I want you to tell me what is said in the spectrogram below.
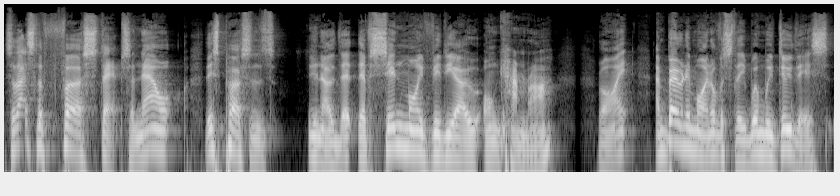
So that's the first step. So now this person's, you know, they've seen my video on camera, right? And bearing in mind, obviously, when we do this,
